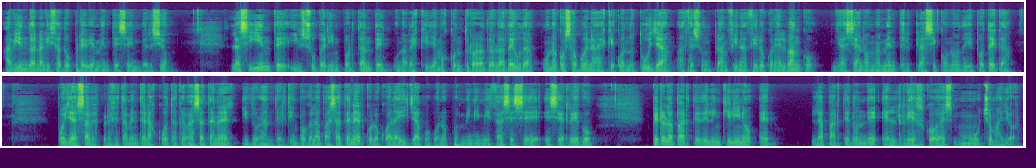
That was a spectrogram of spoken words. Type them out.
habiendo analizado previamente esa inversión. La siguiente y súper importante, una vez que ya hemos controlado la deuda, una cosa buena es que cuando tú ya haces un plan financiero con el banco, ya sea normalmente el clásico ¿no? de hipoteca, pues ya sabes perfectamente las cuotas que vas a tener y durante el tiempo que la vas a tener, con lo cual ahí ya, pues bueno, pues minimizas ese, ese riesgo pero la parte del inquilino es la parte donde el riesgo es mucho mayor.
